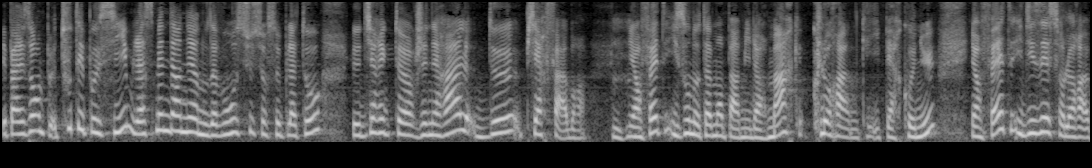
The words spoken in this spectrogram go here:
Mais par exemple, tout est possible. La semaine dernière, nous avons reçu sur ce plateau le directeur général de Pierre Fabre. Et en fait, ils ont notamment parmi leurs marques Chlorane, qui est hyper connue. Et en fait, ils disaient sur leur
